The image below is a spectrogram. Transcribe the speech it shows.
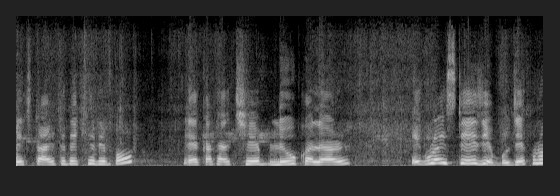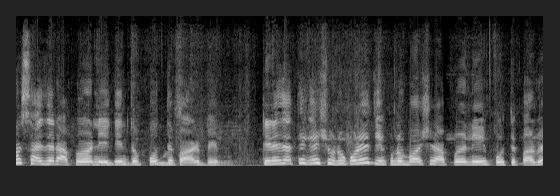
নেক্সট আরেকটা দেখিয়ে দেবো। একা থাকছে ব্লু কালার এগুলো স্টেজেবল যে কোনো সাইজের আপনারা নিয়ে কিন্তু পরতে পারবে। টিনেজার থেকে শুরু করে যে কোনো বয়সের আপনারা নিয়ে পরতে পারবে।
